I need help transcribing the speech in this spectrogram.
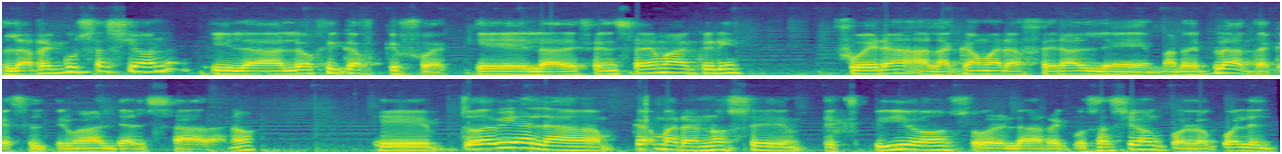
recusación y la lógica que fue que la defensa de Macri fuera a la Cámara Federal de Mar del Plata, que es el Tribunal de Alzada, ¿no? Eh, todavía la Cámara no se expidió sobre la recusación, con lo cual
